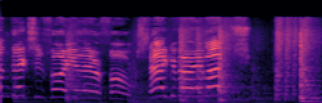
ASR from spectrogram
Callum Dickson for you there, folks. Thank you very much.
